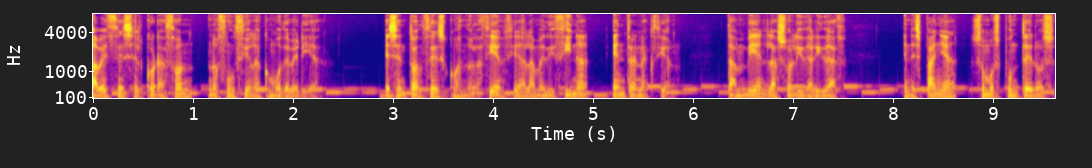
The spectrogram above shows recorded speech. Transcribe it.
A veces el corazón no funciona como debería. Es entonces cuando la ciencia, la medicina, entra en acción. También la solidaridad. En España somos punteros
